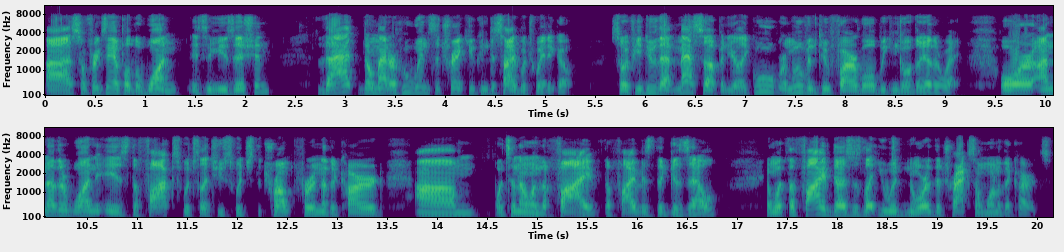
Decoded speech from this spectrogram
Uh, so for example, the one is the musician. That no matter who wins the trick, you can decide which way to go. So if you do that mess up and you're like, "Ooh, we're moving too far," well, we can go the other way. Or another one is the fox, which lets you switch the trump for another card. Um, what's another one? The five. The five is the gazelle, and what the five does is let you ignore the tracks on one of the cards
